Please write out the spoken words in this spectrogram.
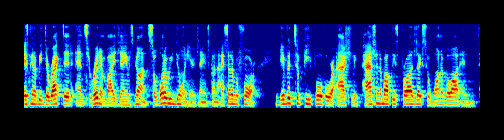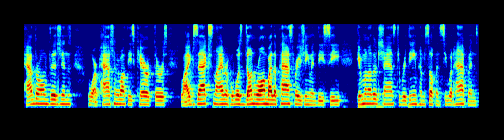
is going to be directed and written by James Gunn. So what are we doing here, James Gunn? I said it before. Give it to people who are actually passionate about these projects, who want to go out and have their own visions, who are passionate about these characters, like Zack Snyder, who was done wrong by the past regime in DC. Give him another chance to redeem himself and see what happens,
